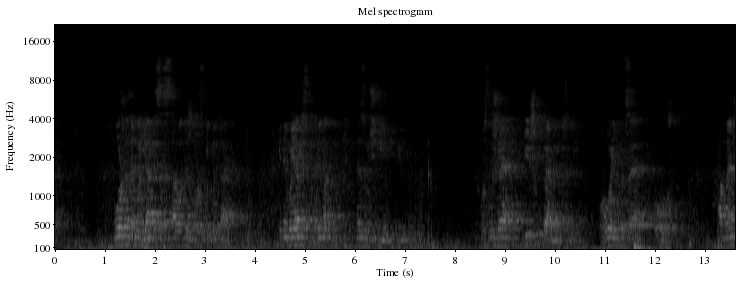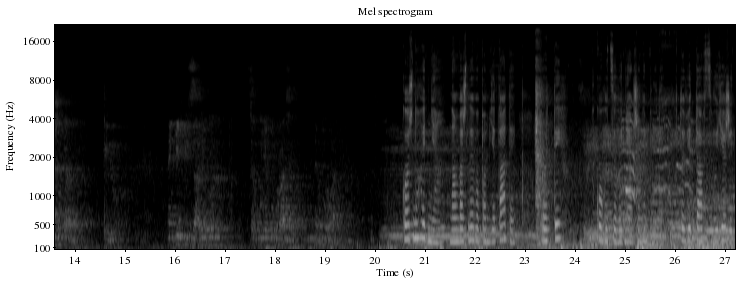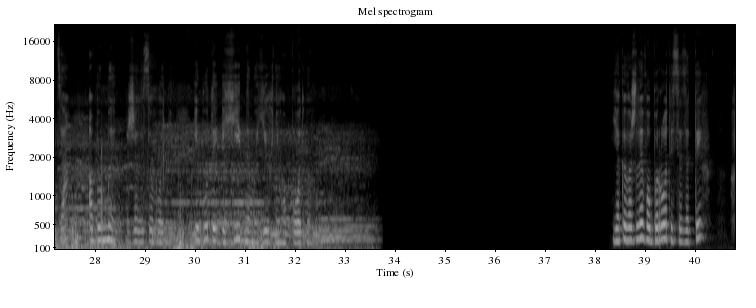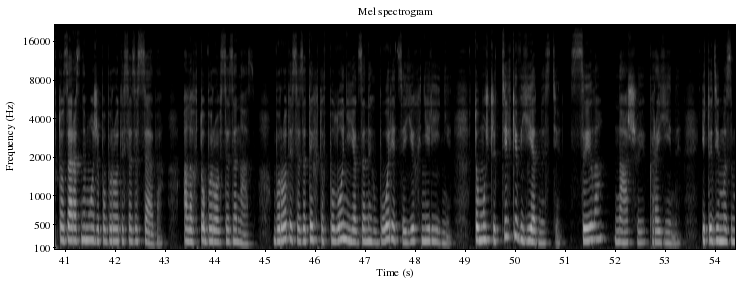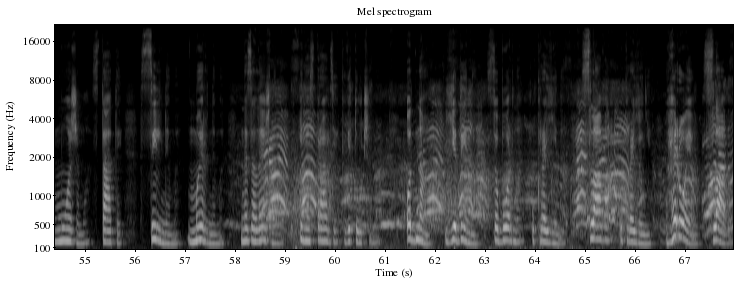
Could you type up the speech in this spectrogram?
Можна не боятися ставити жорсткі питання. І не боятися отримати незручні відповіді. Ось лише більш впевнені в собі говорять про це голосно, а менш впевнені тихо. На кількість загиблих це в будь-якому разі не впливає. Кожного дня нам важливо пам'ятати про тих, в кого цього дня вже не буде, хто віддав своє життя, аби ми жили сьогодні, і бути гідними їхнього подвигу. Як і важливо боротися за тих, хто зараз не може поборотися за себе, але хто боровся за нас, боротися за тих, хто в полоні, як за них борються їхні рідні, тому що тільки в єдності сила нашої країни. І тоді ми зможемо стати сильними, мирними, незалежними і насправді квітучими. Одна, єдина, соборна Україна. Слава Україні! Героям слава!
